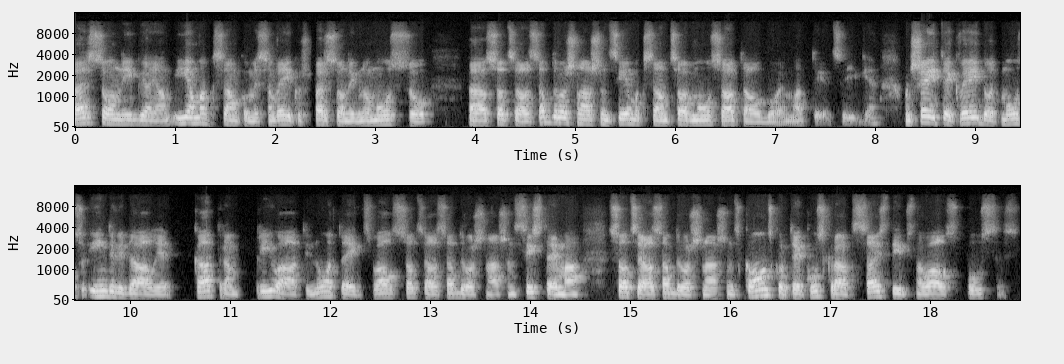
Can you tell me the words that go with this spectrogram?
personīgajām iemaksām, ko mēs esam veikuši personīgi no mūsu uh, sociālās apdrošināšanas iemaksām caur mūsu atalgojumu attiecīgi. Un šeit tiek veidot mūsu individuālie, katram privāti noteikts valsts sociālās apdrošināšanas sistēmā sociālās apdrošināšanas konts, kur tiek uzkrātas saistības no valsts puses.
